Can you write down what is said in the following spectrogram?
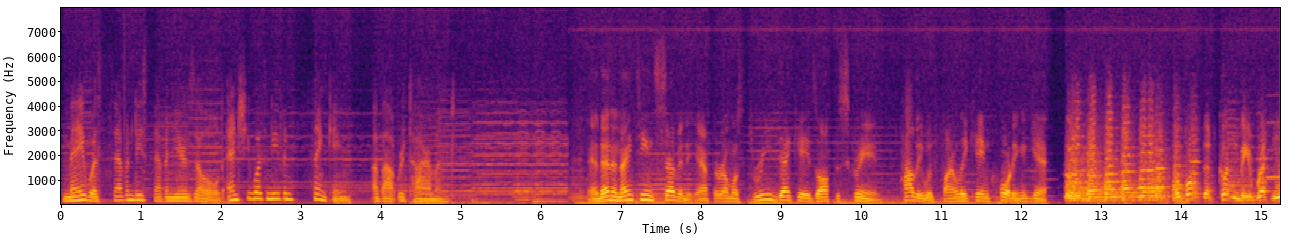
Mae was 77 years old, and she wasn't even thinking about retirement. And then in 1970, after almost three decades off the screen, Hollywood finally came courting again. The book that couldn't be written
